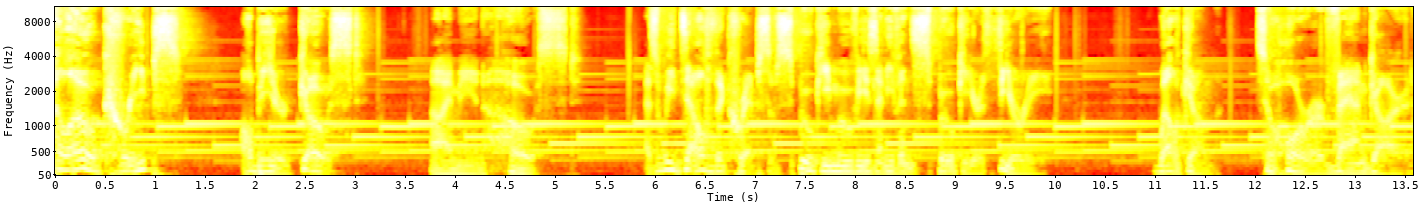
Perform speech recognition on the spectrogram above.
Hello, creeps. I'll be your ghost. I mean, host. As we delve the crypts of spooky movies and even spookier theory. Welcome to Horror Vanguard.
